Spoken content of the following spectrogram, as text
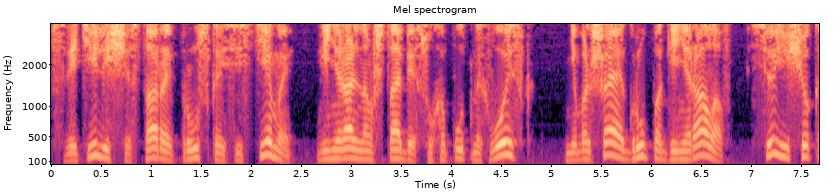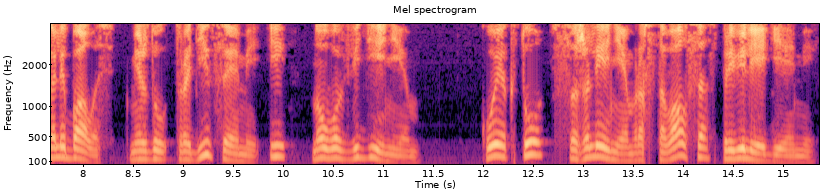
В святилище старой прусской системы, в Генеральном штабе сухопутных войск, небольшая группа генералов все еще колебалась между традициями и нововведением. Кое-кто с сожалением расставался с привилегиями.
